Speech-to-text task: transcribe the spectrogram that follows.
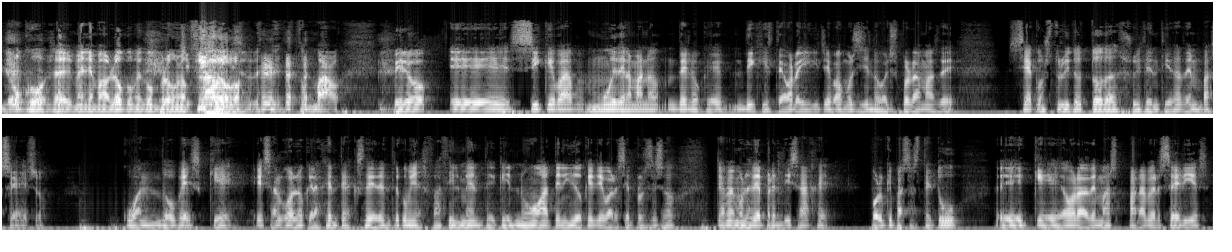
loco, ¿sabes? Me han llamado loco, me he comprado unos Chiflado. kiwis, zumbao. Pero eh, sí que va muy de la mano de lo que dijiste ahora y llevamos diciendo varios programas de se ha construido toda su identidad en base a eso. Cuando ves que es algo a lo que la gente accede, entre comillas, fácilmente, que no ha tenido que llevar ese proceso, llamémosle de aprendizaje, por el que pasaste tú, eh, que ahora además para ver series,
